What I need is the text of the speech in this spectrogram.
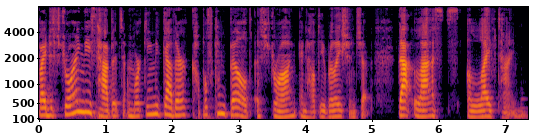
By destroying these habits and working together, couples can build a strong and healthy relationship that lasts a lifetime.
